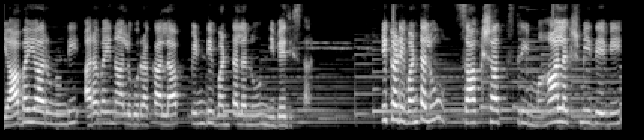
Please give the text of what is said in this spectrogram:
యాభై ఆరు నుండి అరవై నాలుగు రకాల పిండి వంటలను నివేదిస్తారు. ఇక్కడి వంటలు సాక్షాత్ శ్రీ మహాలక్ష్మీదేవి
